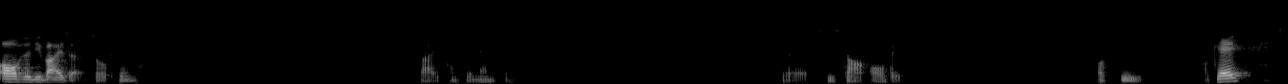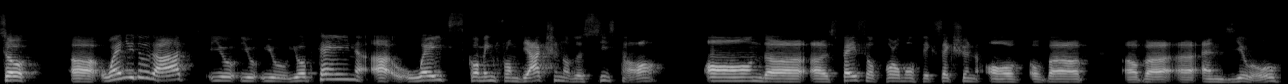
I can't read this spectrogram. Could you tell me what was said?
of the divisor. So obtain by complementing. The C star orbit of T. Okay, so uh, when you do that, you you you, you obtain uh, weights coming from the action of the C star on the uh, space of holomorphic section of of uh, of uh, uh, M0,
